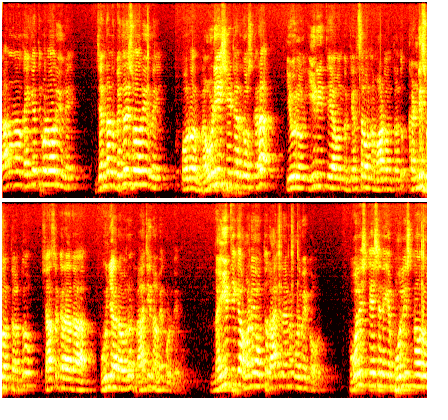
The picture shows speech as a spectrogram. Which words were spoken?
ಕಾನೂನನ್ನು ಕೈಗೆತ್ತಿಕೊಳ್ಳುವವರು ಇವ್ರೆ. ಜನರನ್ನು ಬೆದರಿಸುವವರು ಇವ್ರೆ. ಅವರು ರೌಡಿ ಶೀಟರ್ಗೋಸ್ಕರ ಇವರು ಈ ರೀತಿಯ ಒಂದು ಕೆಲಸವನ್ನು ಮಾಡುವಂತದ್ದು ಖಂಡಿಸುವಂತಹದ್ದು ಶಾಸಕರಾದ ಪೂಜಾರ್ ಅವರು ರಾಜೀನಾಮೆ ಕೊಡಬೇಕು. ನೈತಿಕ ಹೊಣೆ ಹೊತ್ತು ರಾಜೀನಾಮೆ ಕೊಡಬೇಕು ಅವರು. ಪೊಲೀಸ್ ಸ್ಟೇಷನ್ಗೆ ಪೊಲೀಸ್ನವರು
